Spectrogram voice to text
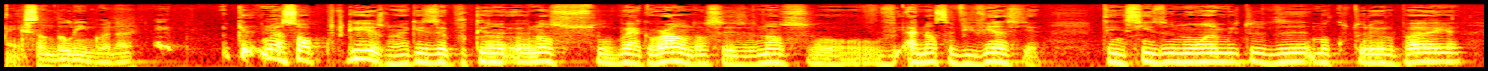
A questão da língua, não é? Não é só português, não é? Quer dizer, porque o nosso background, ou seja, nosso, a nossa vivência tem sido no âmbito de uma cultura europeia, uh,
